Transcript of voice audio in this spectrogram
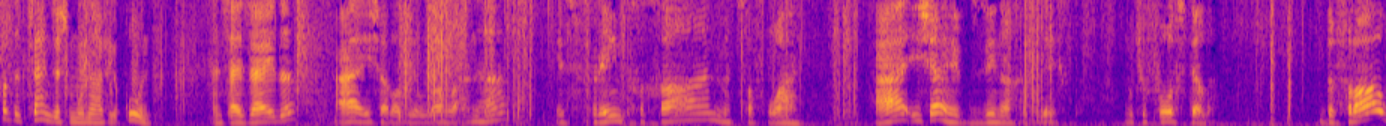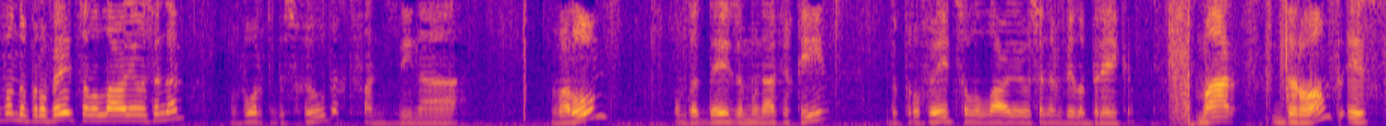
want het zijn dus munafiqoon. En zij zeiden, Aisha radiallahu anha is vreemd gegaan met Safwan. Aisha heeft zina gepleegd. Moet je voorstellen. De vrouw van de profeet sallallahu alayhi wasallam wordt beschuldigd van zina. Waarom? Omdat deze munafiqeen de profeet sallallahu alayhi wasallam willen breken. Maar de ramp is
